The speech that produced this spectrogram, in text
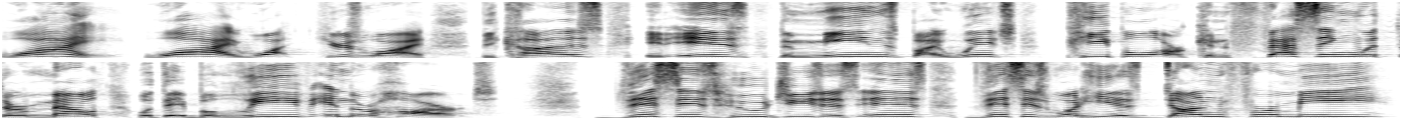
Why? Why? What? Here's why. Because it is the means by which people are confessing with their mouth what they believe in their heart. This is who Jesus is. This is what he has done for me.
